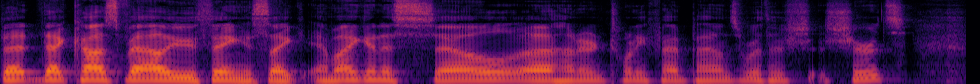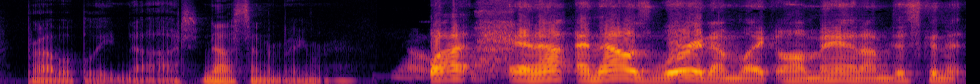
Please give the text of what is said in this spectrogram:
that, that cost value thing. It's like, am I going to sell uh, 125 pounds worth of sh- shirts? Probably not. No, Senator Baker. No. Well, and I, and I was worried. I'm like, oh man, I'm just gonna.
